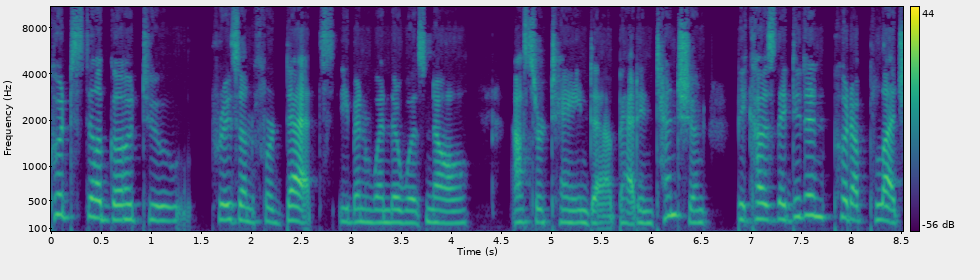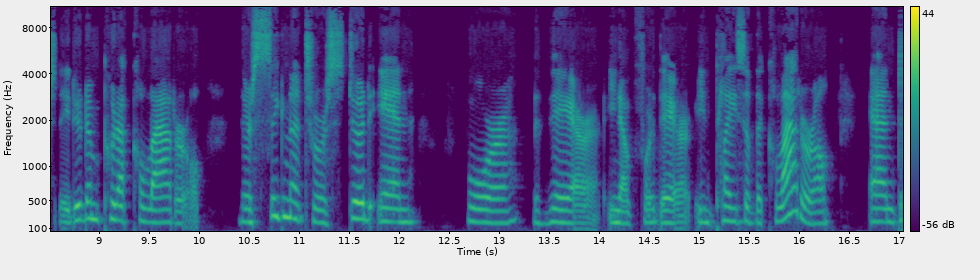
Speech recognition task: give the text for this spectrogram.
could still go to prison for debts even when there was no ascertained uh, bad intention because they didn't put a pledge, they didn't put a collateral. Their signature stood in for their, you know, for their in place of the collateral, and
